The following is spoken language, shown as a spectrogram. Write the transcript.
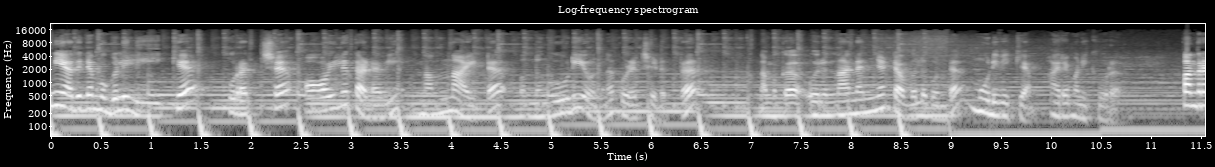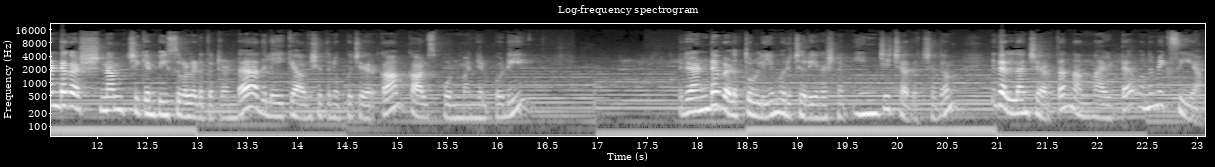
ഇനി അതിന്റെ മുകളിലേക്ക് കുറച്ച് ഓയിൽ തടവി നന്നായിട്ട് ഒന്നും കൂടി ഒന്ന് കുഴച്ചെടുത്ത് നമുക്ക് ഒരു നനഞ്ഞ ടവൽ കൊണ്ട് മൂടി വയ്ക്കാം അരമണിക്കൂർ പന്ത്രണ്ട് കഷ്ണം ചിക്കൻ പീസുകൾ എടുത്തിട്ടുണ്ട്. അതിലേക്ക് ആവശ്യത്തിന് ഉപ്പ് ചേർക്കാം. കാൽ സ്പൂൺ മഞ്ഞൾപ്പൊടി. രണ്ട് വെളുത്തുള്ളിയും ഒരു ചെറിയ കഷ്ണം ഇഞ്ചി ചതച്ചതും. ഇതെല്ലാം ചേർത്ത് നന്നായിട്ട് ഒന്ന് മിക്സ് ചെയ്യാം.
